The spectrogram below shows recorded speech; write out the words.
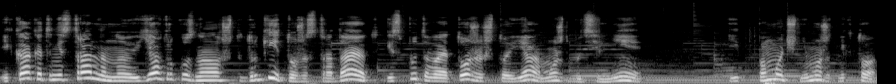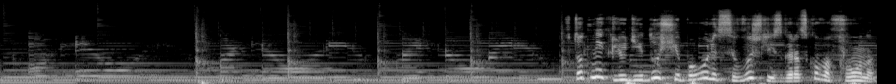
И как это ни странно, но я вдруг узнал, что другие тоже страдают, испытывая то же, что я, может быть сильнее. И помочь не может никто. В тот миг люди, идущие по улице, вышли из городского фона.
